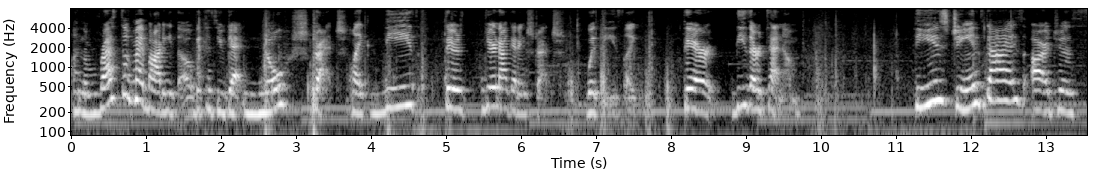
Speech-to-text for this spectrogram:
On the rest of my body though, because you get no stretch, like these, there's you're not getting stretch with these. Like they're these are denim. These jeans, guys, are just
